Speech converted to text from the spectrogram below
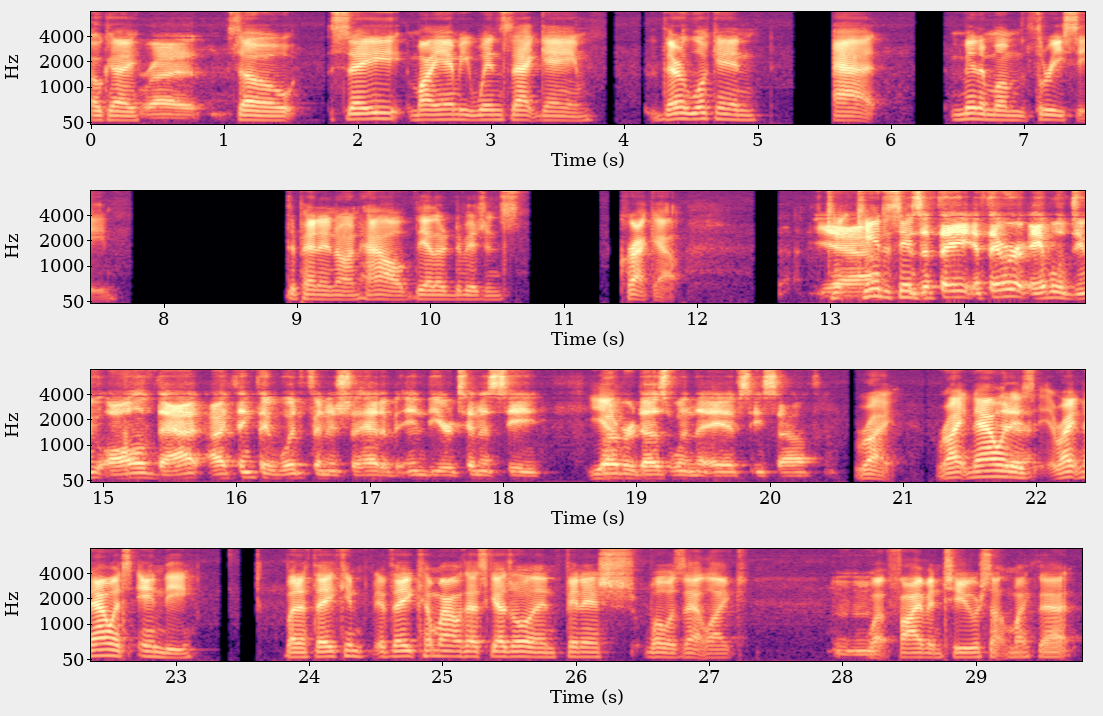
Okay. right. So say Miami wins that game, they're looking at minimum three seed, depending on how the other divisions crack out. Yeah, Kansas if they if they were able to do all of that, I think they would finish ahead of Indy or Tennessee. Yeah. Whoever does win the AFC South. Right. Right now it is right now it's Indy. But if they can if they come out with that schedule and finish what was that like Mhm. what five and two or something like that?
